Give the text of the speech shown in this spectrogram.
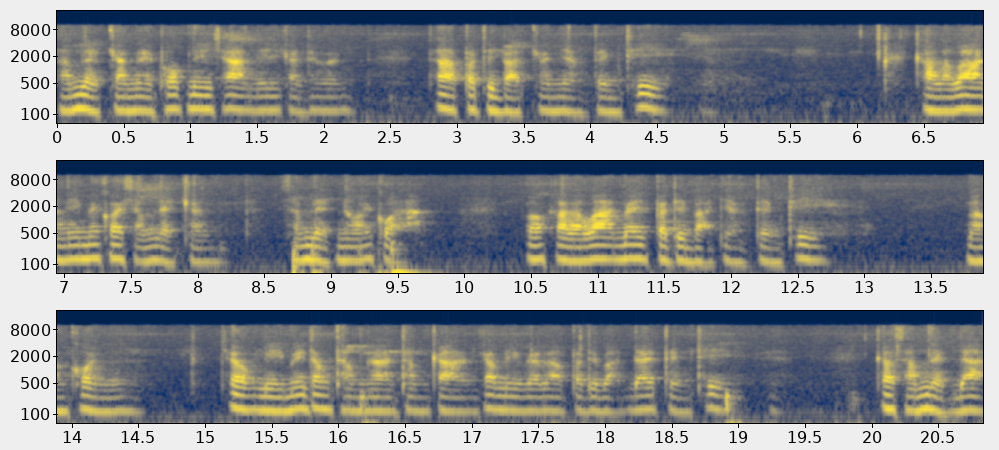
สำเร็จกันในภพนี้ชาตินี้กันทั้งนั้น ถ้าปฏิบัติกันอย่างเต็มที่คารวะนี้ไม่ค่อยสำเร็จกันสำเร็จน้อยกว่า เพราะคารวะไม่ปฏิบัติอย่างเต็มที่ บางคนโชคดีไม่ต้องทำงานทำการ ก็มีเวลาปฏิบัติได้เต็มที่ ก็สำเร็จได้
